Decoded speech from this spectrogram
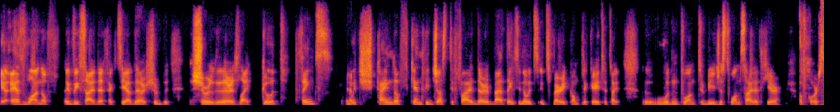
Yeah, as one of the side effects. Yeah, there yeah. should be sure there's like good things yeah. which kind of can be justified. There are bad things. You know, it's it's very complicated. I uh, wouldn't want to be just one sided here, of course.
